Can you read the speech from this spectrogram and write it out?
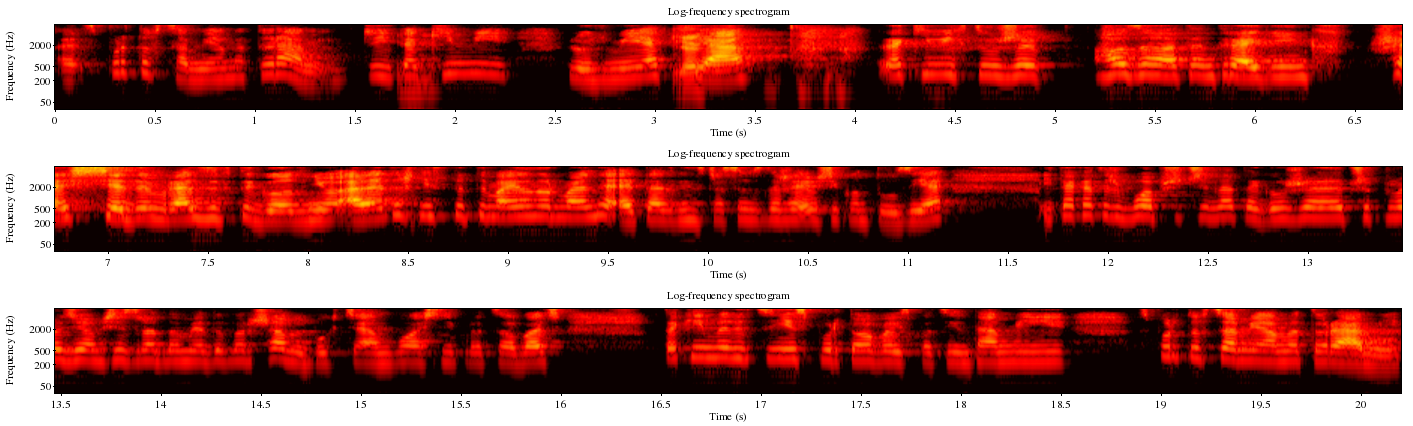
e, sportowcami, amatorami, czyli Mhm. takimi ludźmi jak, Jak- ja, takimi, którzy chodzą na ten trening 6-7 razy w tygodniu, ale też niestety mają normalny etat, więc czasem zdarzają się kontuzje. I taka też była przyczyna tego, że przeprowadziłam się z Radomia do Warszawy, bo chciałam właśnie pracować w takiej medycynie sportowej z pacjentami, sportowcami, amatorami.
